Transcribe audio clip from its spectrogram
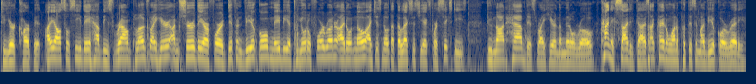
to your carpet. I also see they have these round plugs right here. I'm sure they are for a different vehicle, maybe a Toyota 4Runner. I don't know. I just know that the Lexus GX 460s do not have this right here in the middle row. Kind of excited, guys. I kind of want to put this in my vehicle already.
